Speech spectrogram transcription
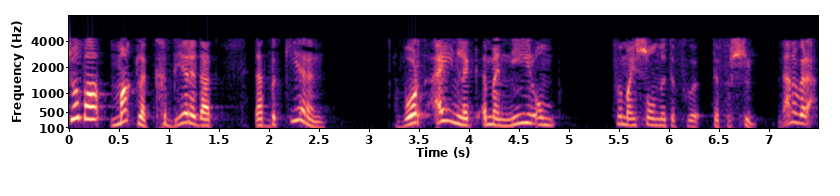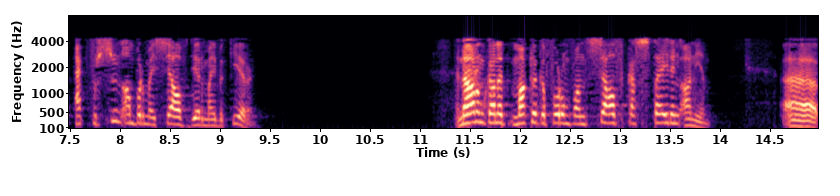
So maklik gebeur dit dat dat bekering word eintlik 'n manier om vir my sonde te te versoen. Met ander woorde, ek versoen amper myself deur my bekering. En daarom kan dit maklike vorm van selfkastyding aanneem. Uh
